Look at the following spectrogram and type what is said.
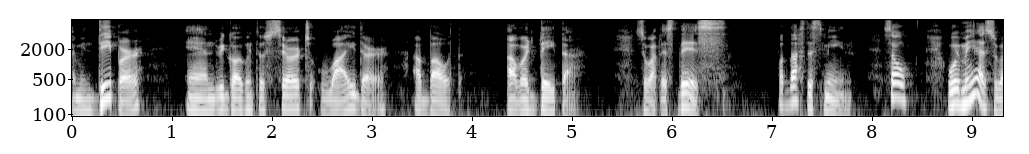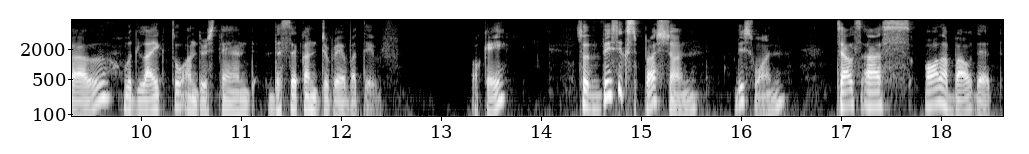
I mean deeper, and we're going to search wider about our data. So what is this? What does this mean? So we may as well would like to understand the second derivative. Okay? So this expression, this one, tells us all about it.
